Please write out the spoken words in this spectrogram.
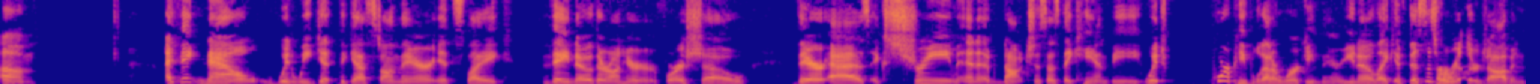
Um, I think now when we get the guest on there, it's like they know they're on here for a show. They're as extreme and obnoxious as they can be, which poor people that are working there, you know, like if this is for Oh. real their job and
